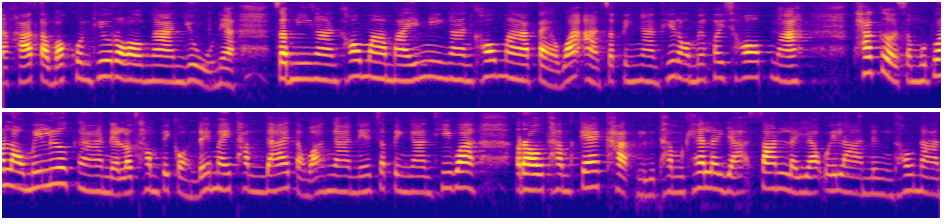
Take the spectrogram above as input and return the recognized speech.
นะคะ แต่ว่าคนที่รองานอยู่เนี่ยจะมีงานเข้ามาไหมมีงานเข้ามา แต่ว่าอาจจะเป็นงานที่เราไม่ค่อยชอบนะ ถ้าเกิดสมมติว่าเราไม่เลือกงานเนี่ยเราทำไปก่อนได้ไหมทำได้ แต่ว่างานนี้จะเป็นงานที่ว่าเราทำแก้ขัดหรือทำแค่ระยะสั้นระยะเวลาหนึ่งเท่านั้น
